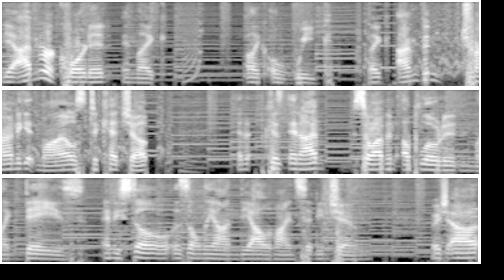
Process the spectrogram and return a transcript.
Yeah, I haven't recorded in like like a week. Like I've been trying to get Miles to catch up and because and I've so I've been uploaded in like days, and he still is only on the Olivine City Gym. Which uh,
